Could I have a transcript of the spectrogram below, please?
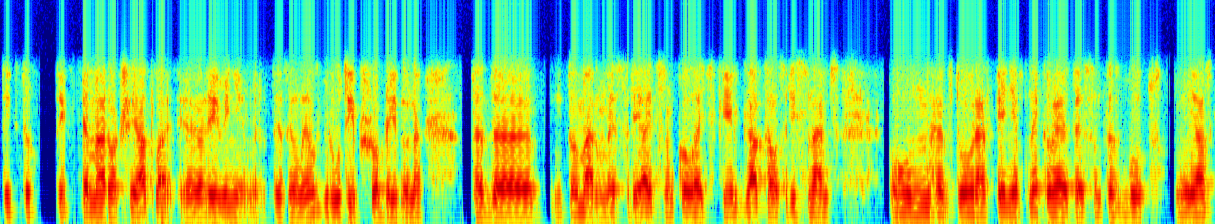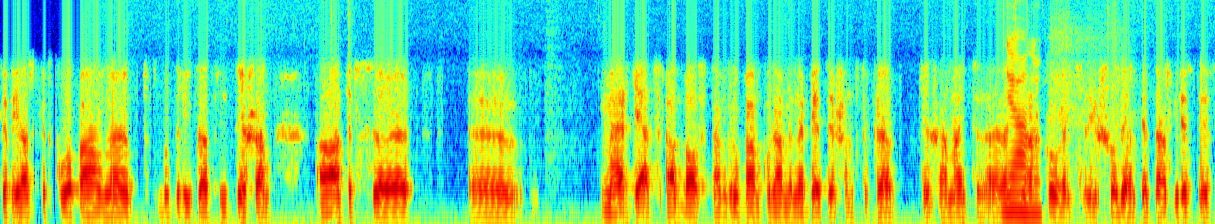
tiktu, tiktu piemērot šī atlaide, jo arī viņiem ir diezgan liels grūtības šobrīd, un tad tomēr mēs arī aicinam kolēģis, ka ir gatavs risinājums, un to varētu pieņemt nekavējoties, un tas būtu nu, jāskat, jāskat kopā, un tas būtu arī tāds tiešām ātrs mērķēts atbalsts tām grupām, kurām ir nepieciešams. Tiešām aicināšu nu, kolēģis arī šodien pie tā atgriezties.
